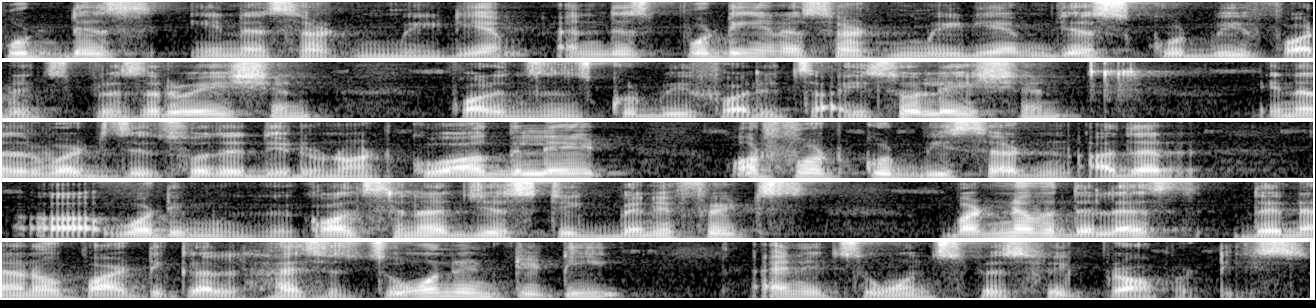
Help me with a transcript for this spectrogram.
put this in a certain medium and this putting in a certain medium just could be for its preservation for instance could be for its isolation in other words so that they do not coagulate or for it could be certain other uh, what you call synergistic benefits, but nevertheless the nanoparticle has its own entity and its own specific properties.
